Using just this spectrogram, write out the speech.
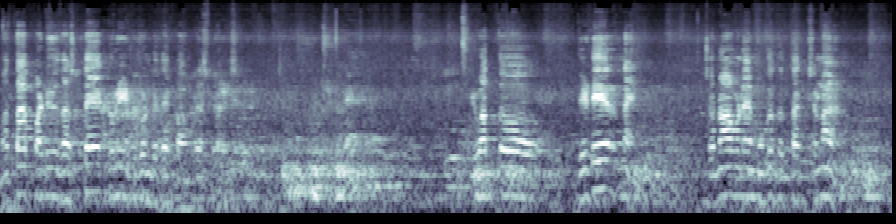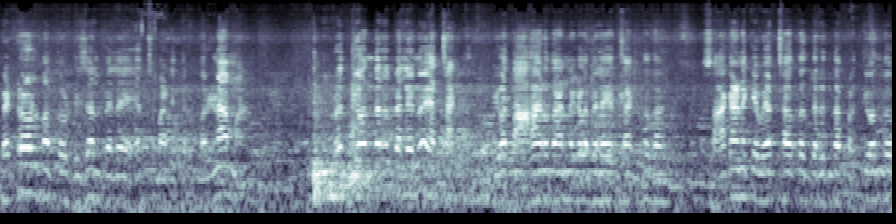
ಮತ ಪಡೆಯುವುದಷ್ಟೇ ಗುರಿ ಇಟ್ಕೊಂಡಿದೆ ಕಾಂಗ್ರೆಸ್ ಪಕ್ಷ. ಇವತ್ತು ದಿಢೀರ್ನೆ ಚುನಾವಣೆ ಮುಗಿದ ತಕ್ಷಣ ಪೆಟ್ರೋಲ್ ಮತ್ತು ಡೀಸೆಲ್ ಬೆಲೆ ಹೆಚ್ಚು ಮಾಡಿದ್ದರ ಪರಿಣಾಮ ಪ್ರತಿಯೊಂದರ ಬೆಲೆನೂ ಹೆಚ್ಚಾಗ್ತದೆ. ಇವತ್ತು ಆಹಾರ ಧಾನ್ಯಗಳ ಬೆಲೆ ಹೆಚ್ಚಾಗ್ತದೆ. ಸಾಗಾಣಿಕೆ ವೆಚ್ಚ ಆದದ್ದರಿಂದ ಪ್ರತಿಯೊಂದು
